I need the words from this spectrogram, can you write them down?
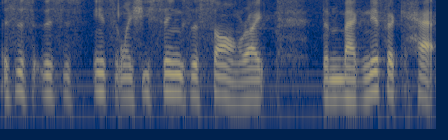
this is, this is instantly, she sings this song, right? The Magnificat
